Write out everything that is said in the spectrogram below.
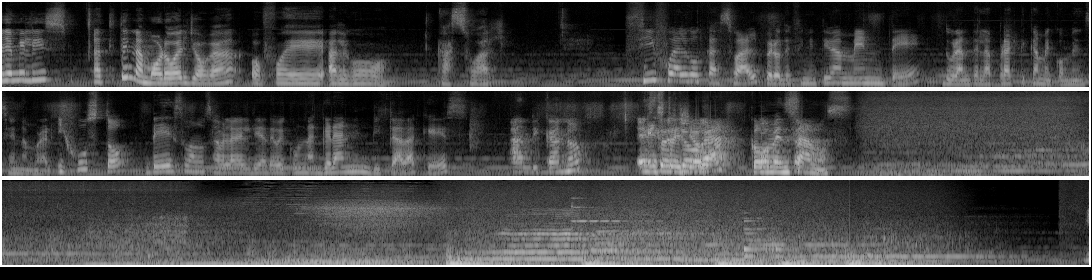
Oye, Milis, ¿a ti te enamoró el yoga o fue algo casual? Sí fue algo casual, pero definitivamente durante la práctica me comencé a enamorar. Y justo de eso vamos a hablar el día de hoy con una gran invitada que es Andy Cano. Esto, es yoga. Comenzamos.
